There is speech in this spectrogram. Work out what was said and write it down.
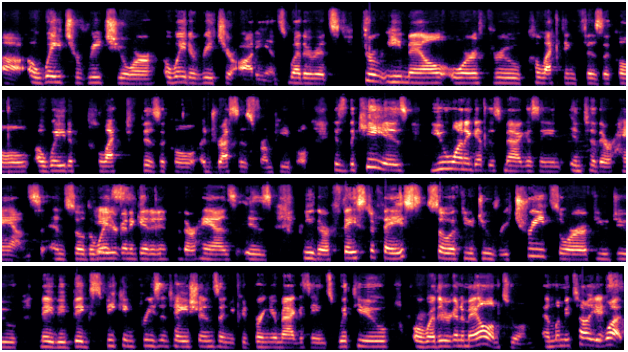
uh, a way to reach your a way to reach your audience whether it's through email or through collecting physical a way to collect physical addresses from people. Because the key is you want to get this magazine into their hands. And so the way you're going to get it into their hands is either face to face so if you do retreats or if you do maybe big speaking presentations and you could bring your magazines with you or whether you're going to mail them to them. And let me tell you yes. what,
